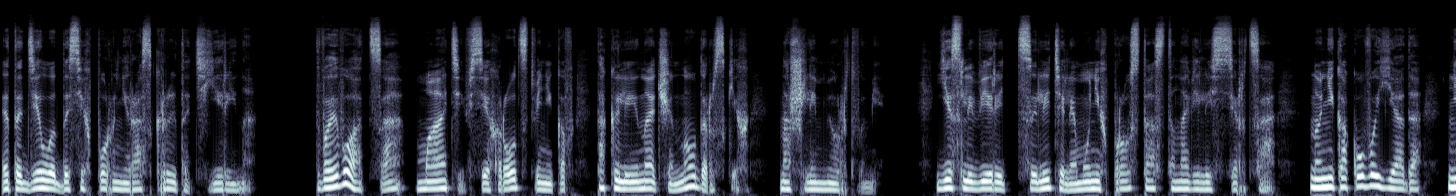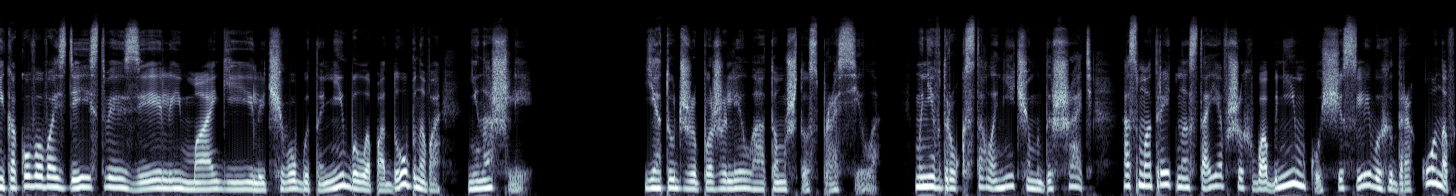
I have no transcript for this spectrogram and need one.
Это дело до сих пор не раскрыто, Тьерина. Твоего отца, мать и всех родственников, так или иначе нодорских, нашли мертвыми. Если верить целителям, у них просто остановились сердца, но никакого яда, никакого воздействия зелий, магии или чего бы то ни было подобного не нашли. Я тут же пожалела о том, что спросила. Мне вдруг стало нечем дышать, а смотреть на стоявших в обнимку счастливых драконов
